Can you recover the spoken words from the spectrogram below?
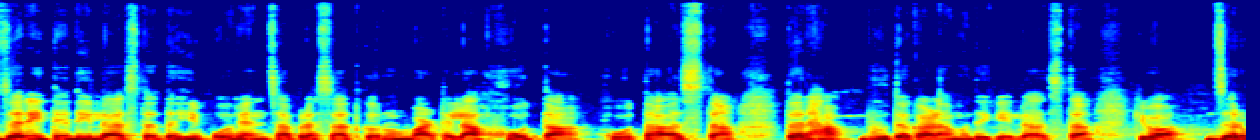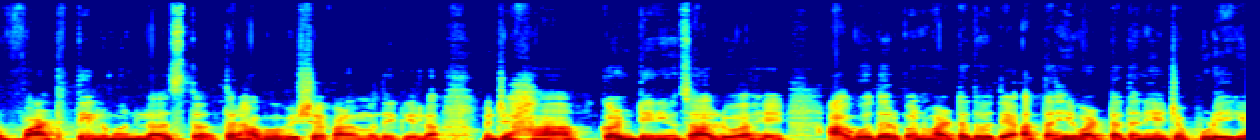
जर इथे दिलं असतं दही पोह्यांचा प्रसाद करून वाटला होता होता असता तर हा भूतकाळामध्ये गेला असता. किंवा जर वाटतील म्हणलं असतं तर हा भविष्यकाळामध्ये गेला. म्हणजे हा कंटिन्यू चालू आहे. अगोदर पण वाटत होते आताही वाटतात आणि याच्या पुढेही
